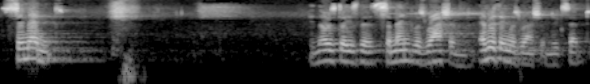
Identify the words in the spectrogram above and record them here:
Cement. In those days, the cement was rationed. Everything was rationed except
